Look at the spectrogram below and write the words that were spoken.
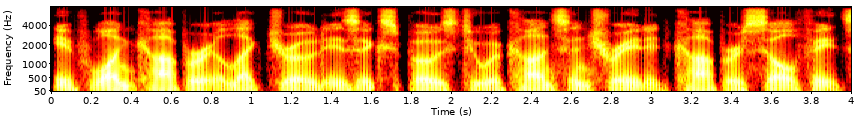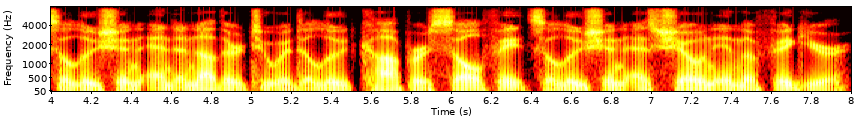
If one copper electrode is exposed to a concentrated copper sulfate solution and another to a dilute copper sulfate solution as shown in the figure,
